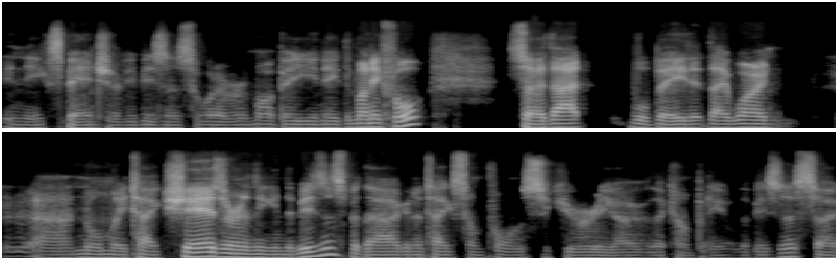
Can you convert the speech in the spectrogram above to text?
in the expansion of your business or whatever it might be you need the money for. So that will be that they won't uh, normally take shares or anything in the business, but they are going to take some form of security over the company or the business. So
